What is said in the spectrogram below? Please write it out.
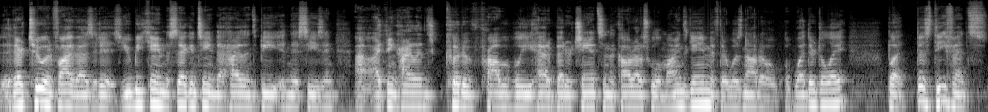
They're two and five as it is. You became the second team that Highlands beat in this season. Uh, I think Highlands could have probably had a better chance in the Colorado School of Mines game if there was not a, a weather delay. But this defense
